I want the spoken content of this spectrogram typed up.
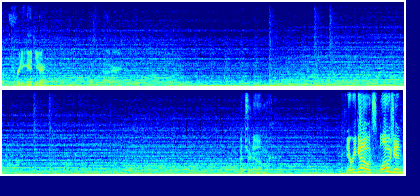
We're pretty good here. Poison Powder. Metronome. There we go! Explosion!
